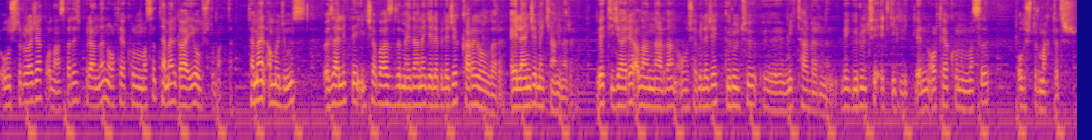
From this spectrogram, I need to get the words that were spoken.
oluşturulacak olan stratejik planların ortaya konulması temel gayeyi oluşturmakta. Temel amacımız özellikle ilçe bazlı meydana gelebilecek karayolları, eğlence mekanları, ve ticari alanlardan oluşabilecek gürültü e, miktarlarının ve gürültü etkililiklerinin ortaya konulması oluşturmaktadır.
